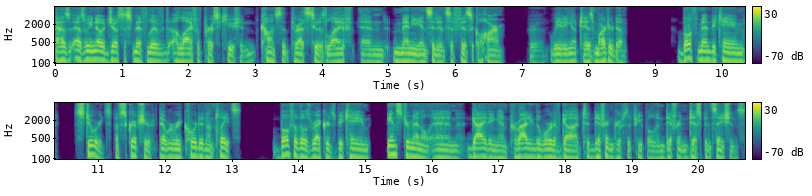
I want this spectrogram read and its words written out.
as as we know, Joseph Smith lived a life of persecution, constant threats to his life, and many incidents of physical harm leading up to his martyrdom. Both men became stewards of scripture that were recorded on plates. Both of those records became instrumental in guiding and providing the word of God to different groups of people in different dispensations.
